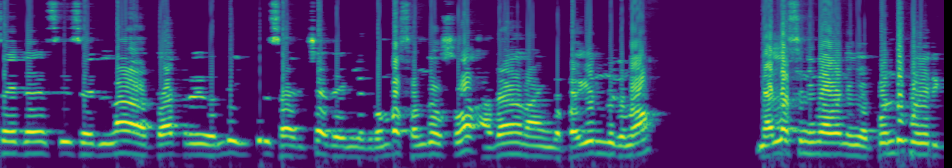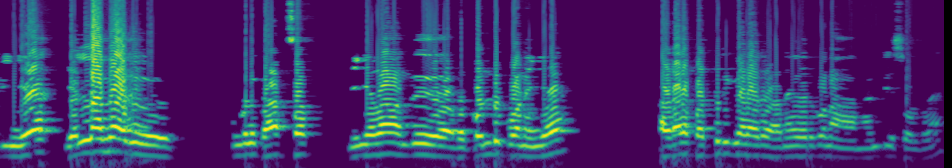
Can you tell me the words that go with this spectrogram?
சைடு சி சைடுலாம் தேட்டர் வந்து இன்க்ரீஸ் ஆயிடுச்சு. அது எங்களுக்கு ரொம்ப சந்தோஷம். அதான் நான் இங்க பகிர்ந்துக்கணும். நல்ல சினிமாவை நீங்க கொண்டு போயிருக்கீங்க. எல்லாமே அது உங்களுக்கு வாட்ஸ்அப். நீங்க தான் வந்து அதை கொண்டு போனீங்க. அதனால பத்திரிகையாளர் அனைவருக்கும் நான் நன்றி சொல்றேன்.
